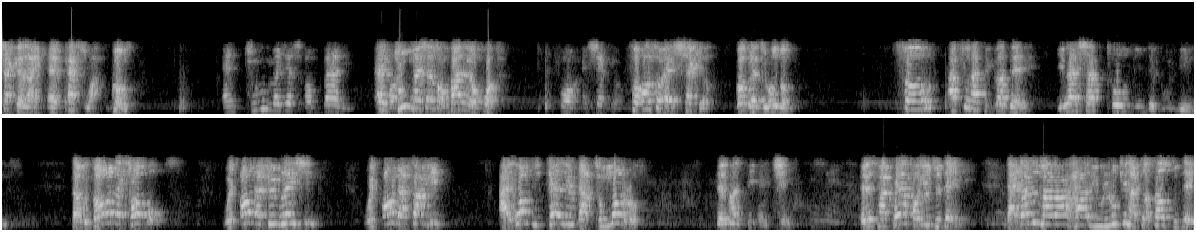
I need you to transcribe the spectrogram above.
shekel like a pesewa. Go. and two measures of barley And two measures of barley of what? for a shekel. For also a shekel. God bless you. Hold on. So as soon as he got there, Elisha told him the good news that with all the troubles, with all the tribulation, with all the famine, I want to tell you that tomorrow, there must be a change. It is my prayer for you today that it doesn't matter how you're looking at yourself today.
